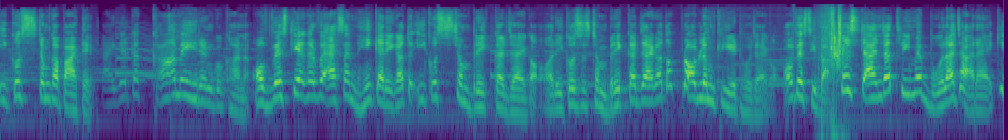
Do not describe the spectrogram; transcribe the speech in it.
इकोसिस्टम का पार्ट है। टाइगर का काम है हिरन को खाना। ऑब्वियसली अगर वो ऐसा नहीं करेगा तो इकोसिस्टम ब्रेक कर जाएगा। और इकोसिस्टम ब्रेक कर जाएगा तो प्रॉब्लम क्रिएट हो जाएगा। ऑब्वियसली बात। तो स्टैंडर्ड थ्री में बोला जा रहा है कि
